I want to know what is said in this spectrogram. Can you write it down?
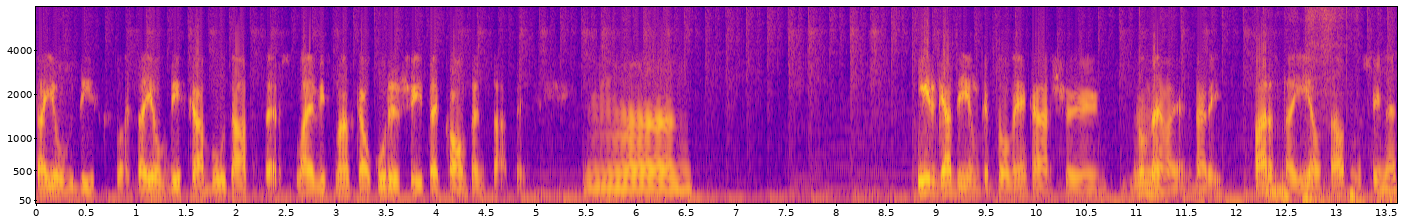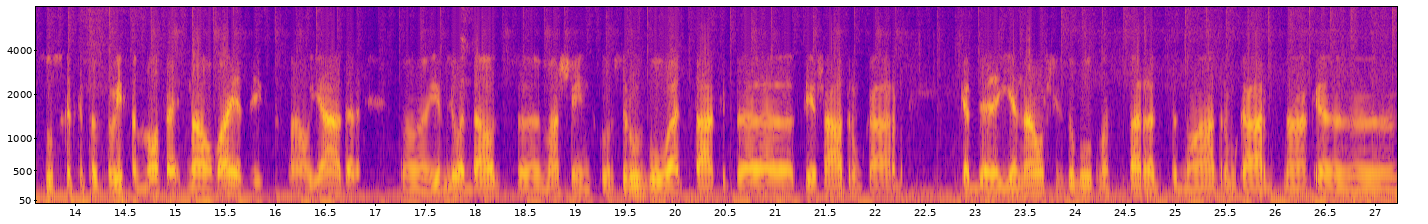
sajūga disks, lai sajūga diskā būtu atspērs, lai vismaz kaut kur ir šī kompensācija. Um, ir gadījumi, ka to vienkārši nu, nevajag darīt. Parastai mm. ielas automašīnai es uzskatu, ka tas pavisam noteikti nav vajadzīgs, tas nav jādara. Uh, ir ļoti daudz uh, mašīnas, kuras ir uzbūvētas tā, ka uh, tieši ātrumkārba, kad, uh, ja nav šis dubultmasts parāds, tad no ātrumkārbas nāk uh,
